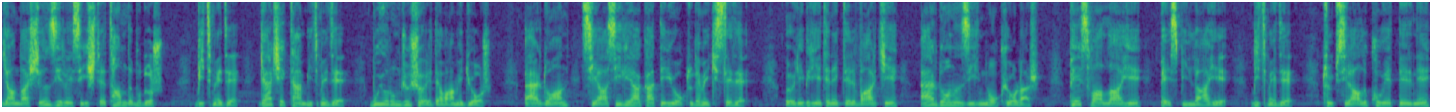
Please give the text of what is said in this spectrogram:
yandaşlığın zirvesi işte tam da budur. Bitmedi. Gerçekten bitmedi. Bu yorumcu şöyle devam ediyor. Erdoğan siyasi liyakatleri yoktu demek istedi. Öyle bir yetenekleri var ki Erdoğan'ın zihnini okuyorlar. Pes vallahi, pes billahi. Bitmedi. Türk Silahlı Kuvvetleri'ni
